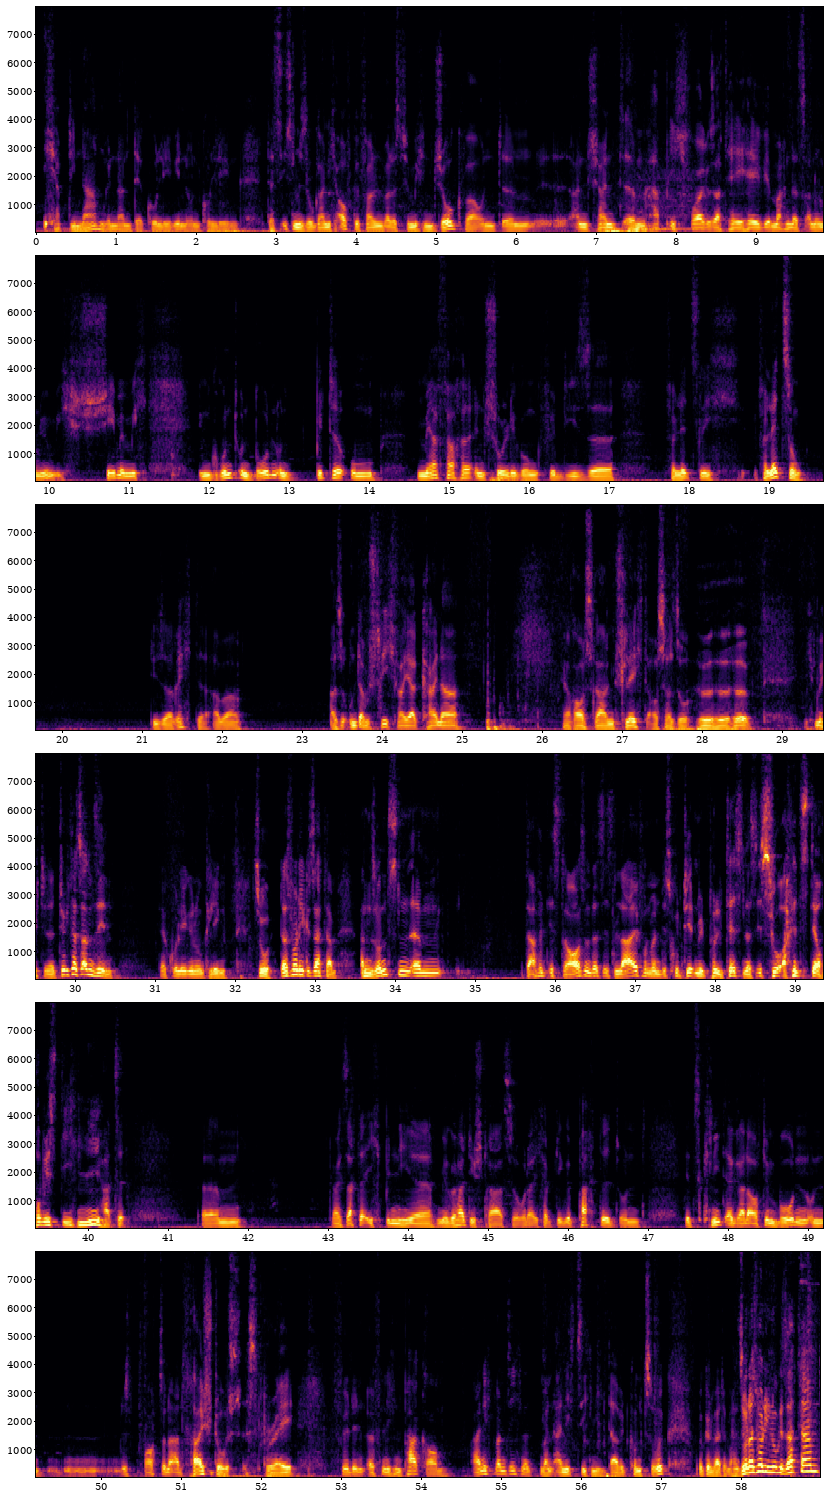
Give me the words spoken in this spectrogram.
Ich habe die Namen genannt der Kolleginnen und Kollegen. Das ist mir so gar nicht aufgefallen, weil das für mich ein Joke war. Und ähm, äh, anscheinend ähm, habe ich vorher gesagt, hey, hey, wir machen das anonym. Ich schäme mich in Grund und Boden und bitte um mehrfache Entschuldigung für diese verletzlich, Verletzung dieser Rechte. Aber also unterm Strich war ja keiner herausragend schlecht, außer so hö, hö, hö. Ich möchte natürlich das ansehen der Kolleginnen und Kollegen. So, das wollte ich gesagt haben. Ansonsten, ähm, David ist draußen, das ist live und man diskutiert mit Politessen. Das ist so eins der Hobbys, die ich nie hatte. Ähm, Vielleicht sagt er, ich bin hier, mir gehört die Straße oder ich habe die gepachtet und jetzt kniet er gerade auf dem Boden und mm, es braucht so eine Art Freistoßspray für den öffentlichen Parkraum. Einigt man sich? Man einigt sich nie. David kommt zurück wir können weitermachen. So, das wollte ich nur gesagt haben.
